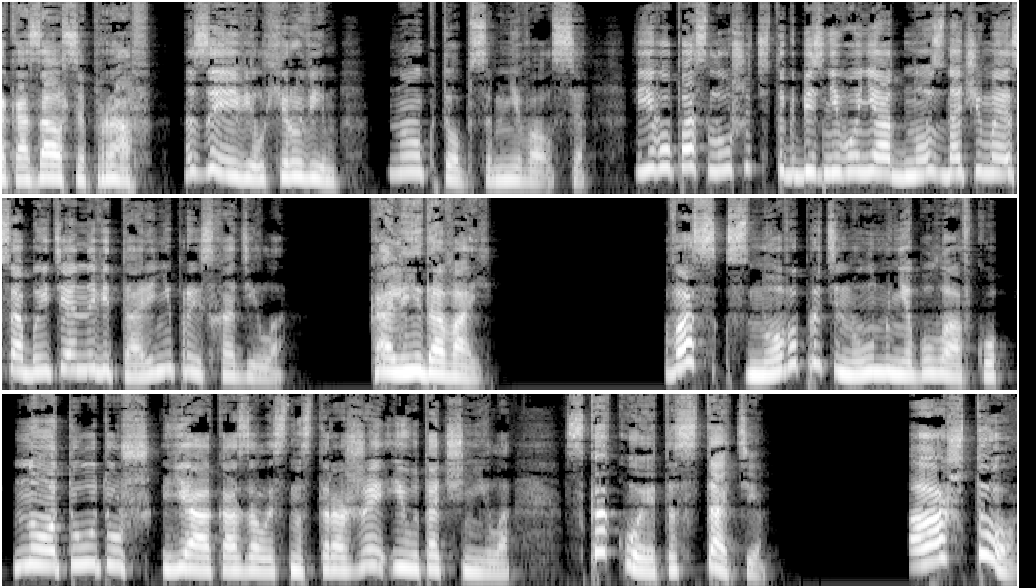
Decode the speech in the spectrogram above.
оказался прав, заявил Херувим. Но кто б сомневался. Его послушать, так без него ни одно значимое событие на Витаре не происходило. Кали давай. Вас снова протянул мне булавку, но тут уж я оказалась на стороже и уточнила: "С какой это стати?" "А что?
